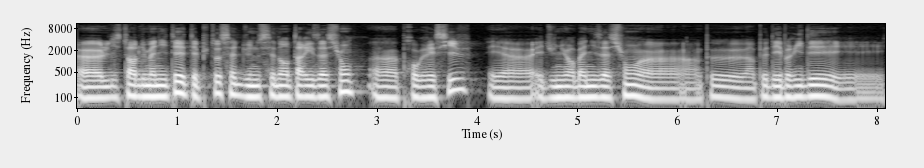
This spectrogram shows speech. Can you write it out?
l'histoire de l'humanité était plutôt celle d'une sédentarisation euh, progressive et, euh, et d'une urbanisation un, peu, débridée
